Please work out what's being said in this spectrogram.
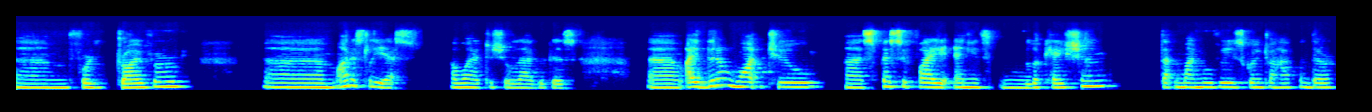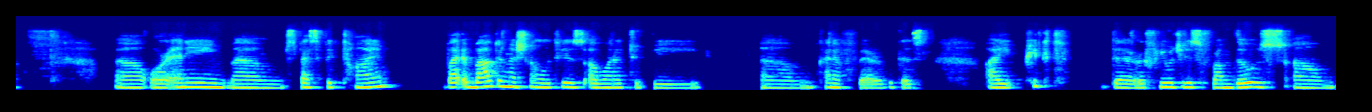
um, for the driver, um, honestly, yes, I wanted to show that because um, I didn't want to uh, specify any location that my movie is going to happen there uh, or any um, specific time. But about the nationalities, I wanted to be um, kind of fair because I picked the refugees from those um,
